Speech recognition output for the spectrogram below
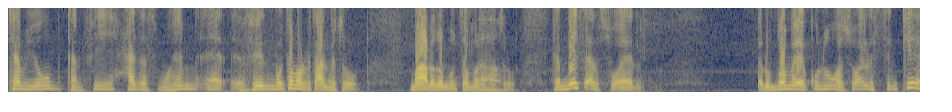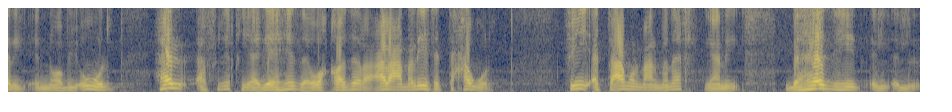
كام يوم كان في حدث مهم آه، في المؤتمر بتاع البترول معرض مؤتمر آه. البترول كان بيسأل سؤال ربما يكون هو سؤال استنكاري إن هو بيقول هل أفريقيا جاهزة وقادرة على عملية التحول في التعامل مع المناخ يعني بهذه ال- ال-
